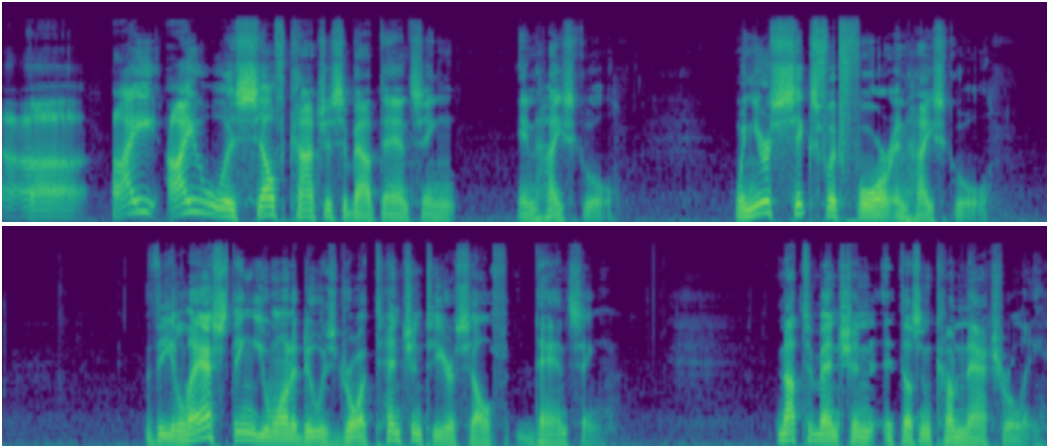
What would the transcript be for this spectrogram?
Uh, I I was self conscious about dancing in high school. When you're six foot four in high school, the last thing you want to do is draw attention to yourself dancing. Not to mention, it doesn't come naturally.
